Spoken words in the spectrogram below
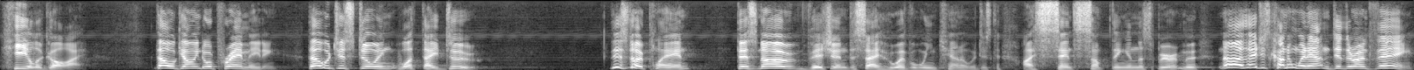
heal a guy, they were going to a prayer meeting, they were just doing what they do. There's no plan. There's no vision to say, whoever we encounter, we're just, I sense something in the spirit move. No, they just kind of went out and did their own thing.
